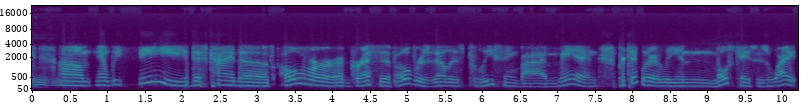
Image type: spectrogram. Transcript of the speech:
Mm-hmm. Um, and we see this kind of over aggressive, overzealous policing by men, particularly in most cases, white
